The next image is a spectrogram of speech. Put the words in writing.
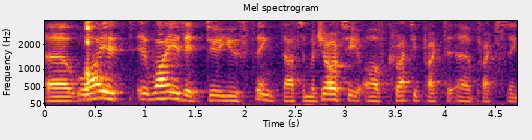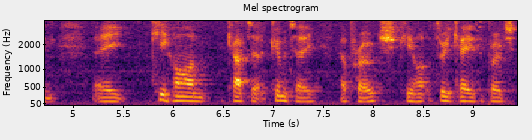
Uh, why, why is it, do you think, that a majority of karate practi- uh, practicing a Kihon Kata Kumite approach, Kihon 3K's approach,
